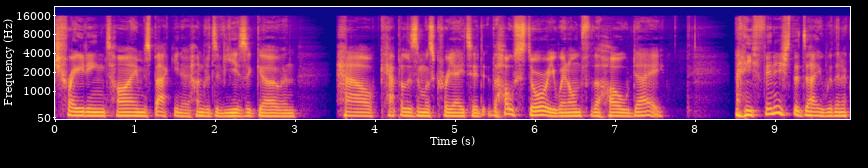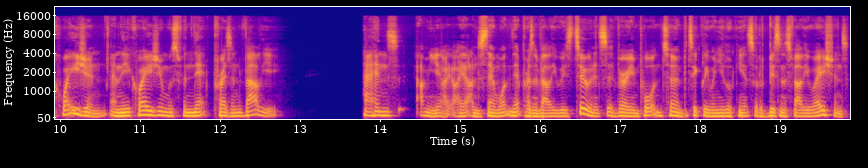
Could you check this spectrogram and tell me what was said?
trading times back, you know, hundreds of years ago, and how capitalism was created. The whole story went on for the whole day. And he finished the day with an equation, and the equation was for net present value. And I mean, I, I understand what net present value is too, and it's a very important term, particularly when you're looking at sort of business valuations.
